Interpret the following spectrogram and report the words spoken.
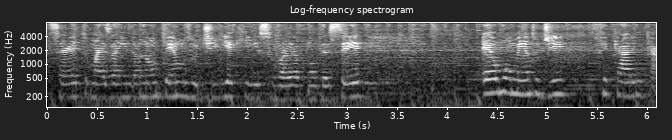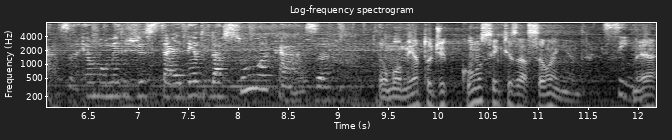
certo? Mas ainda não temos o dia que isso vai acontecer. É o momento de ficar em casa, é o momento de estar dentro da sua casa, é um momento de conscientização ainda. Sim, né?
